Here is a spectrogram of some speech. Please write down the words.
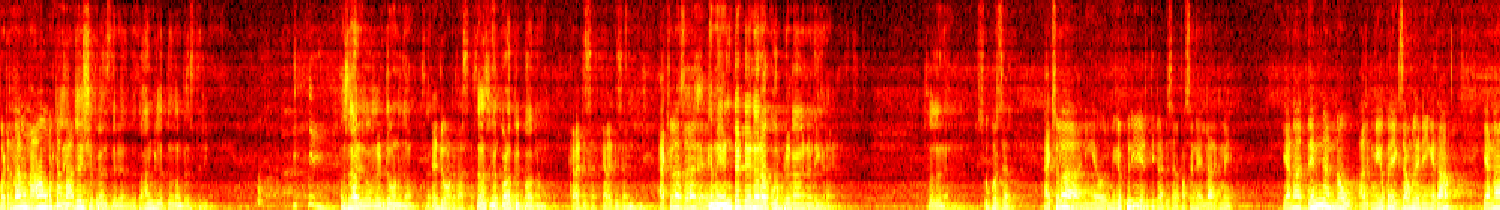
பட் இருந்தாலும் நான் உங்கள்கிட்ட இங்கிலீஷ் பேச தெரியாது ஆங்கிலத்தை தான் பேச தெரியும் சாரி ரெண்டு ஒன்று தான் ரெண்டு ஒன்று தான் சார். சில குழப்பி பார்க்கணும். கரெக்ட் சார் கரெக்ட் சார் ஆக்சுவலாக சார் என்னை என்டர்டெய்னராக கூப்பிட்ருக்காங்கன்னு நினைக்கிறேன். சொல்லுங்கள் சூப்பர் சார் ஆக்சுவலாக நீங்கள் ஒரு மிகப்பெரிய எடுத்துக்காட்டு சார் பசங்க எல்லாருக்குமே. ஏன்னா தென் அண்ட் நவ் அதுக்கு மிகப்பெரிய எக்ஸாம்பிள் நீங்கள் தான். ஏன்னா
